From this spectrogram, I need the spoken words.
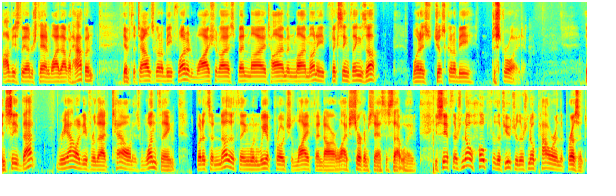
obviously understand why that would happen. If the town's going to be flooded, why should I spend my time and my money fixing things up when it's just going to be destroyed? And see, that reality for that town is one thing, but it's another thing when we approach life and our life circumstances that way. You see, if there's no hope for the future, there's no power in the present.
